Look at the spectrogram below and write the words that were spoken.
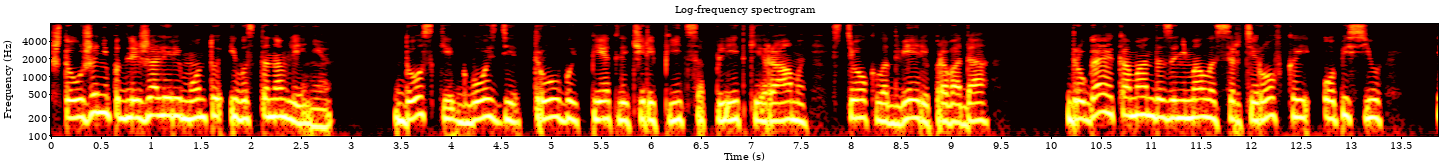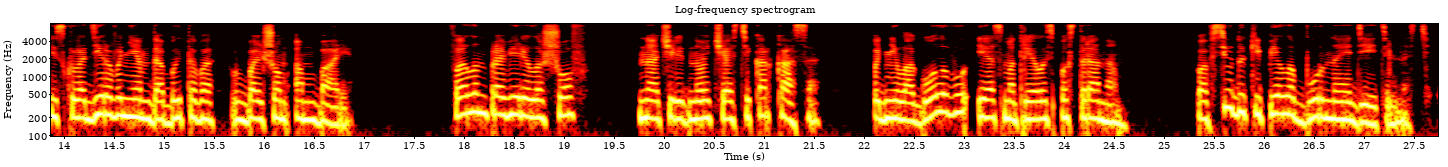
что уже не подлежали ремонту и восстановлению — Доски, гвозди, трубы, петли, черепица, плитки, рамы, стекла, двери, провода. Другая команда занималась сортировкой, описью и складированием добытого в большом амбаре. Феллон проверила шов на очередной части каркаса подняла голову и осмотрелась по сторонам. Повсюду кипела бурная деятельность.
